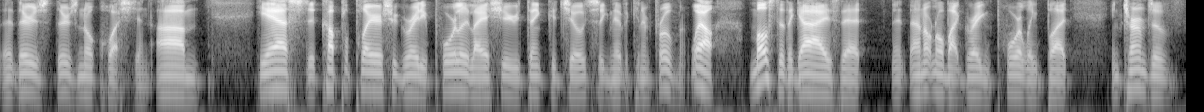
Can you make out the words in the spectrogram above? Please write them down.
there's there's no question. Um, he asked a couple of players who graded poorly last year you think could show significant improvement. Well, most of the guys that I don't know about grading poorly, but in terms of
